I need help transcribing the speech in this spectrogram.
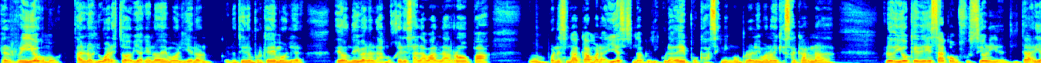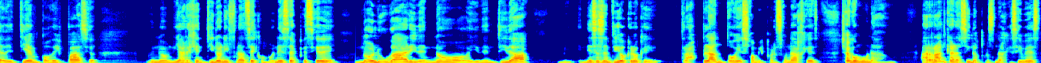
el río, como están los lugares todavía que no demolieron, que no tienen por qué demoler, de donde iban a las mujeres a lavar la ropa. Pones una cámara y esa es una película de época, sin ningún problema, no hay que sacar nada. Pero digo que de esa confusión identitaria de tiempos, de espacios, no, ni argentino ni francés, como en esa especie de no lugar y de no identidad, en ese sentido creo que trasplanto eso a mis personajes, ya como una... Arrancan así los personajes, si ves,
